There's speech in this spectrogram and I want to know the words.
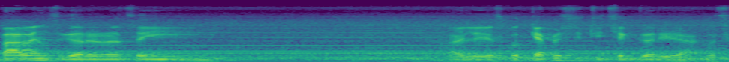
ब्यालेन्स गरेर चाहिँ अहिले यसको क्यापेसिटी चेक गरिरहेको छ।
